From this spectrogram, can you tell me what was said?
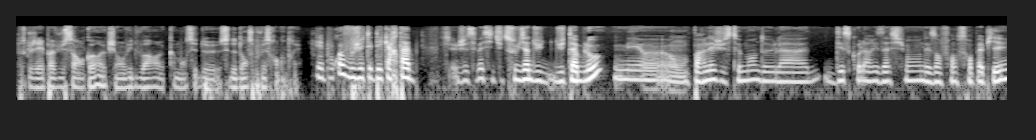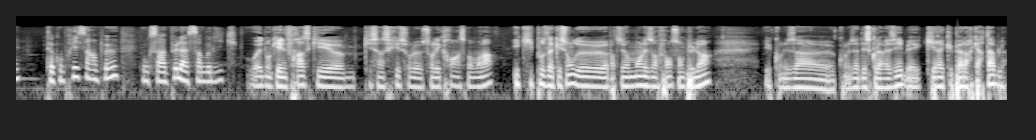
Parce que j'avais pas vu ça encore et que j'ai envie de voir euh, comment ces deux, ces deux danses pouvaient se rencontrer. Et pourquoi vous jetez des cartables? Je ne sais pas si tu te souviens du, du tableau, mais euh, on parlait justement de la déscolarisation des enfants sans papier. T'as compris ça un peu? Donc c'est un peu la symbolique. Ouais, donc il y a une phrase qui, est, euh, qui s'inscrit sur, le, sur l'écran à ce moment-là et qui pose la question de, à partir du moment où les enfants sont plus là et qu'on les a, euh, qu'on les a déscolarisés, ben, qui récupèrent leurs cartables.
